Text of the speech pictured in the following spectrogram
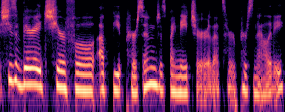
she's a very cheerful, upbeat person just by nature. That's her personality.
